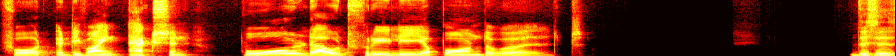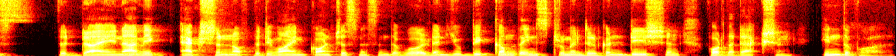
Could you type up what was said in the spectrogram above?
for a divine action poured out freely upon the world. This is the dynamic action of the divine consciousness in the world, and you become the instrumental condition for that action in the world.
